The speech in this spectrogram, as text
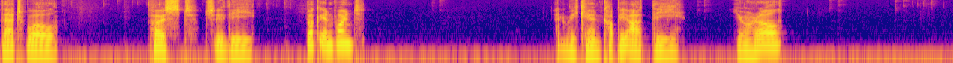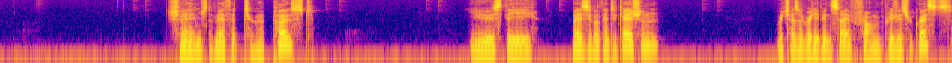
That will post to the book endpoint. And we can copy out the URL. Change the method to a post use the basic authentication, which has already been saved from previous requests,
